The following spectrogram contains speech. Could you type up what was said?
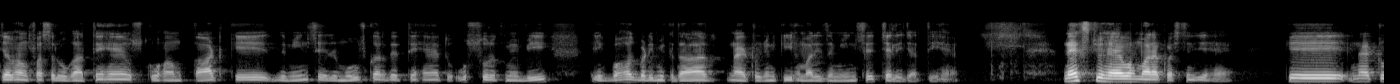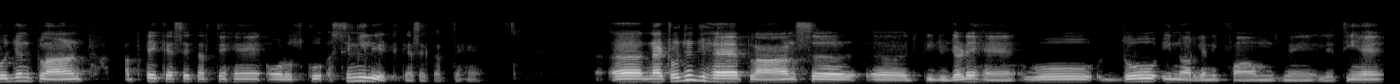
जब हम फ़सल उगाते हैं, उसको हम काट के ज़मीन से रिमूव कर देते हैं तो उस सूरत में भी एक बहुत बड़ी मकदार नाइट्रोजन की हमारी ज़मीन से चली जाती है। नेक्स्ट जो है वो हमारा क्वेश्चन ये है कि नाइट्रोजन प्लांट अपटेक कैसे करते हैं और उसको असिमिलेट कैसे करते हैं। नाइट्रोजन जो है प्लांट्स की जो जड़ें हैं, वो दो इनऑर्गेनिक फॉर्म्स में लेती हैं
